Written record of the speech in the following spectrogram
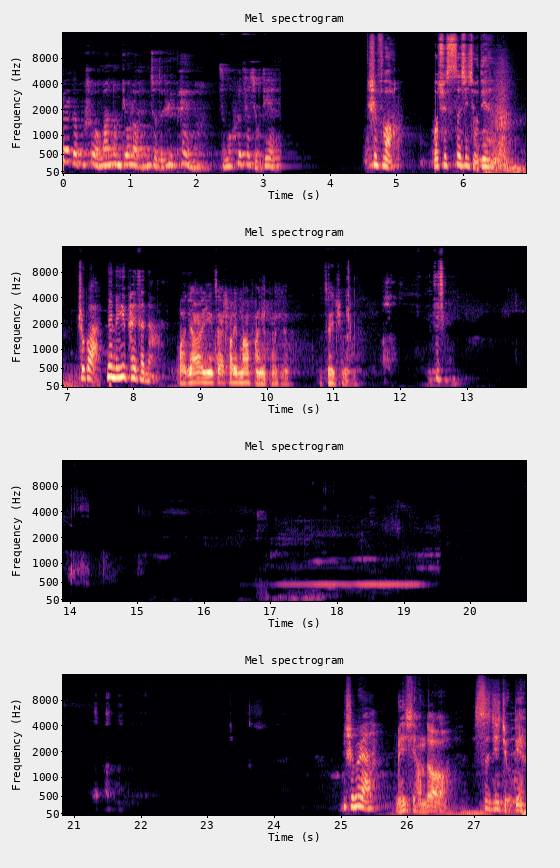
这个不是我妈弄丢了很久的玉佩吗？怎么会在酒店？师傅，我去四季酒店。主管，那枚玉佩在哪？保洁阿姨在八零八房间发现的，我自己去拿。谢谢。你什么人？没想到四季酒店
